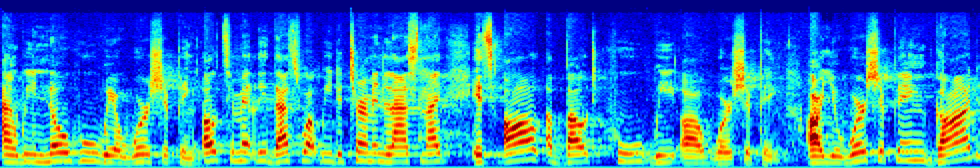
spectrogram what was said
and we know who we're worshiping. Ultimately, that's what we determined last night. It's all about who we are worshiping. Are you worshiping God?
